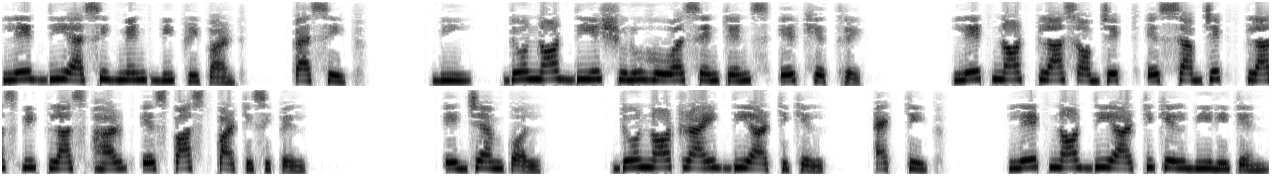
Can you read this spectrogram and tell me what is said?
Let the assignment be prepared. Passive. B. Do not দিয়ে শুরু হওয়া সেন্টেন্স এর ক্ষেত্রে let not plus object is subject plus be plus verb is past participle. Example. Do not write the article. Active. Let not the article be written.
